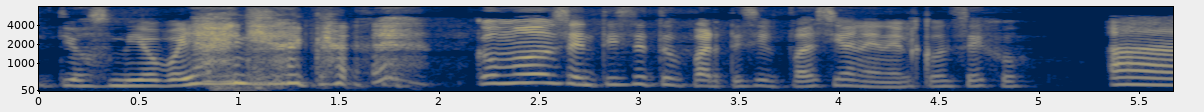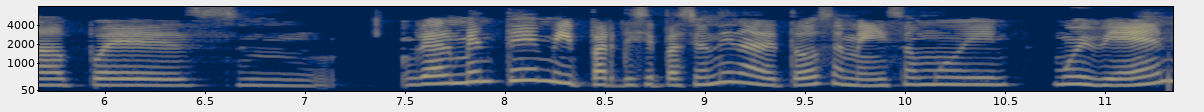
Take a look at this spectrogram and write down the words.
Dios mío, voy a venir acá. ¿Cómo sentiste tu participación en el consejo? Ah, pues mm, realmente mi participación y la de todos se me hizo muy, muy bien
